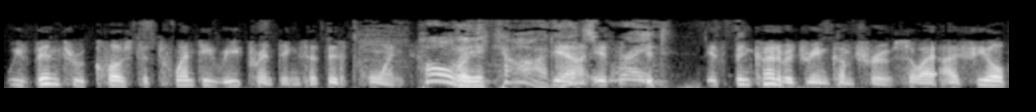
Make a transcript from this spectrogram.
we've been through close to 20 reprintings at this point. Holy But- God, yeah, that's it's, great. It's, it's been kind of a dream come true. So I, I feel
